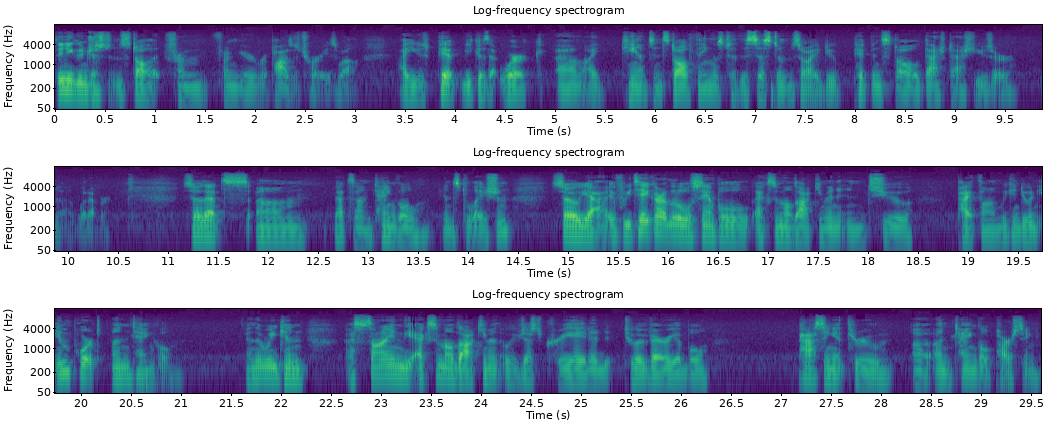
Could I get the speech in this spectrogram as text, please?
Then you can just install it from from your repository as well. I use pip because at work um, I can't install things to the system, so I do pip install dash dash user uh, whatever. So that's um, that's Untangle installation. So yeah, if we take our little sample XML document into Python, we can do an import untangle. And then we can assign the XML document that we've just created to a variable, passing it through uh, untangle parsing.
